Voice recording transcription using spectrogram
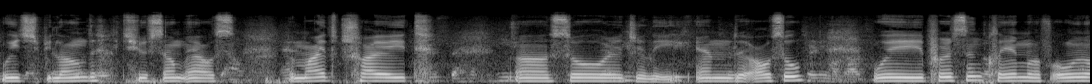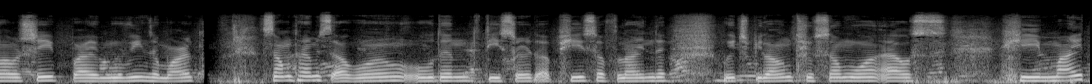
which belonged to some else. Might try it uh, so originally, and also we person claim of ownership by moving the mark Sometimes a one wouldn't desert a piece of land which belonged to someone else. He might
